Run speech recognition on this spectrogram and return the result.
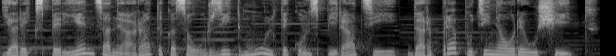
iar experiența ne arată că s-au urzit multe conspirații, dar prea puține au reușit,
